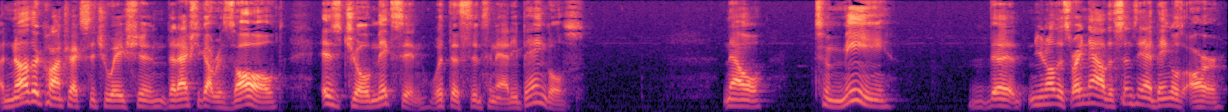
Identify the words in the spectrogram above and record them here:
Another contract situation that actually got resolved is Joe Mixon with the Cincinnati Bengals. Now, to me, the you know this right now, the Cincinnati Bengals are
